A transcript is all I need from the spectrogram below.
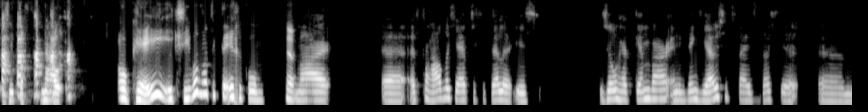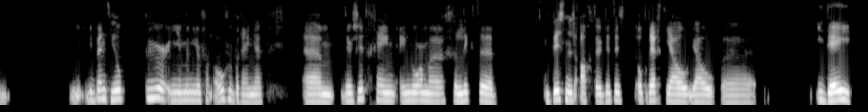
Dus ik dacht, nou, oké, ik zie wel wat ik tegenkom. Ja. Maar het verhaal wat jij hebt te vertellen is zo herkenbaar. En ik denk juist het feit dat je, ehm, je, je bent heel puur in je manier van overbrengen. Ehm, er zit geen enorme gelikte business achter. Dit is oprecht jouw, jouw eh, idee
